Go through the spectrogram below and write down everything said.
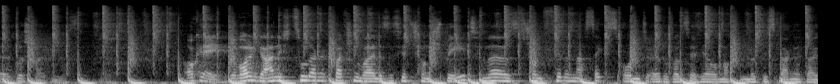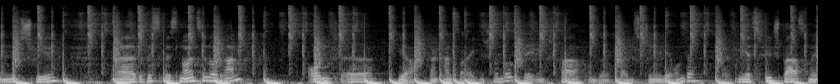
äh, durchhalten müssen. Okay, wir wollen gar nicht zu lange quatschen, weil es ist jetzt schon spät. Ne? Es ist schon Viertel nach sechs und äh, du sollst ja hier auch noch möglichst lange deinen Mix spielen. Äh, du bist bis 19 Uhr dran und äh, ja, dann kannst du eigentlich schon loslegen. Ich fahre unser kleines Jingle hier runter. Und jetzt viel Spaß mit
